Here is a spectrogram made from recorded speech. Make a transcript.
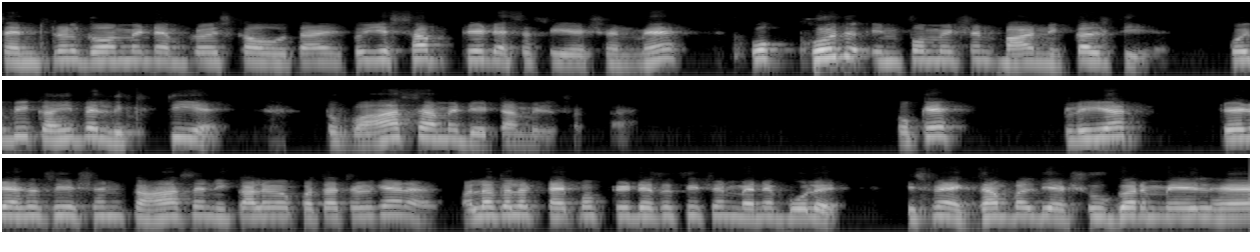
सेंट्रल गवर्नमेंट एम्प्लॉयज़ का होता है तो ये सब ट्रेड एसोसिएशन में वो खुद इंफॉर्मेशन बाहर निकलती है, कोई भी कहीं पे लिखती है तो वहाँ से हमें डेटा मिल सकता है। ओके क्लियर ट्रेड एसोसिएशन कहाँ से निकाले हुए, पता चल गया ना? अलग अलग टाइप ऑफ़ ट्रेड एसोसिएशन मैंने बोले, इसमें एग्ज़ाम्पल दिया शुगर मिल है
